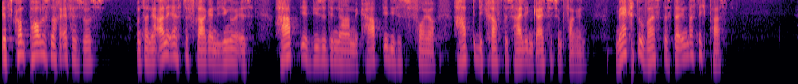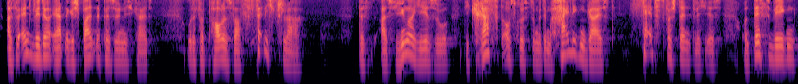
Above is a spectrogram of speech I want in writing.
Jetzt kommt Paulus nach Ephesus und seine allererste Frage an die Jünger ist, habt ihr diese Dynamik, habt ihr dieses Feuer, habt ihr die Kraft des Heiligen Geistes empfangen? Merkst du was, dass da irgendwas nicht passt? Also entweder er hat eine gespaltene Persönlichkeit oder für Paulus war völlig klar, dass als Jünger Jesu die Kraftausrüstung mit dem Heiligen Geist selbstverständlich ist und deswegen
